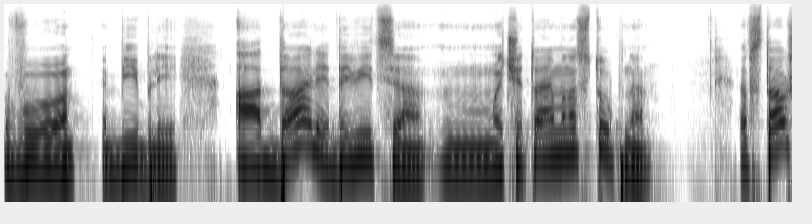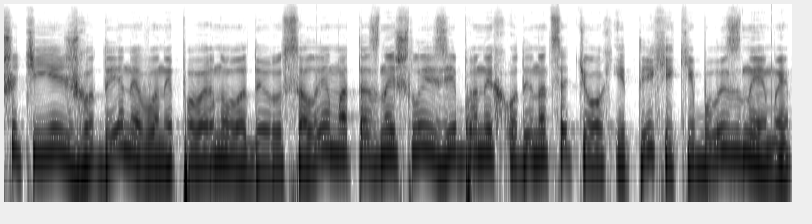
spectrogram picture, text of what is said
в Біблії? А далі дивіться, ми читаємо наступне. Вставши тієї ж години, вони повернули до Єрусалима та знайшли зібраних одинадцятьох і тих, які були з ними.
